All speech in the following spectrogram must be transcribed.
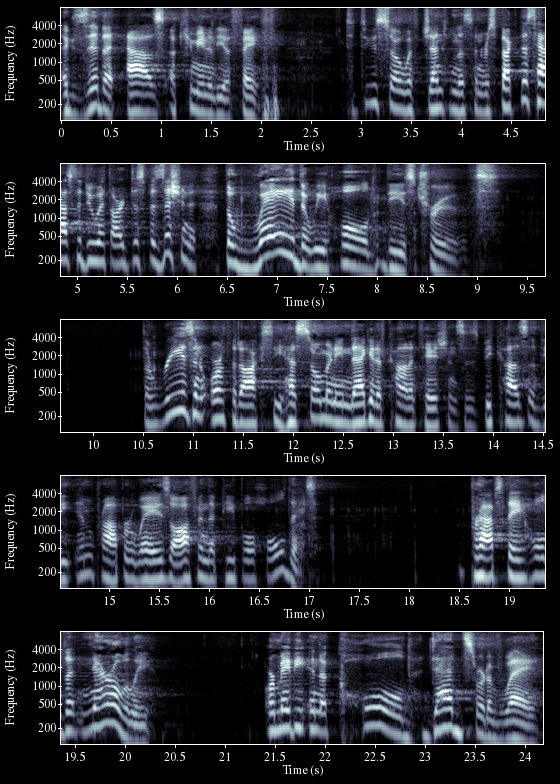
exhibit as a community of faith to do so with gentleness and respect. This has to do with our disposition, the way that we hold these truths. The reason orthodoxy has so many negative connotations is because of the improper ways often that people hold it. Perhaps they hold it narrowly, or maybe in a cold, dead sort of way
